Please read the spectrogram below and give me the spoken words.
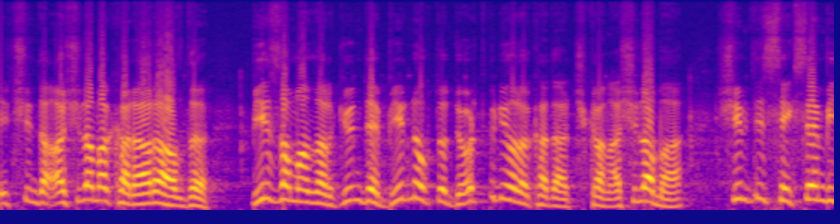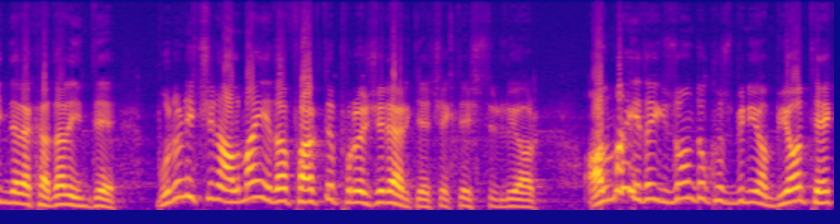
içinde aşılama kararı aldı. Bir zamanlar günde 1.4 milyona kadar çıkan aşılama şimdi 80 binlere kadar indi. Bunun için Almanya'da farklı projeler gerçekleştiriliyor. Almanya'da 119 milyon BioNTech,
